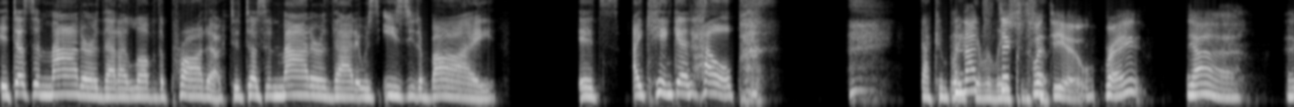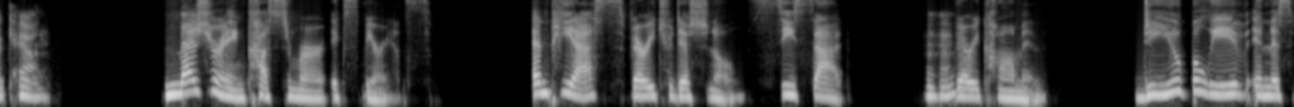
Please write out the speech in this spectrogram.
it doesn't matter that I love the product. It doesn't matter that it was easy to buy. It's I can't get help. that can break and that the relationship. sticks with you, right? Yeah, it can. Measuring customer experience. NPS, very traditional. CSAT, mm-hmm. very common. Do you believe in this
